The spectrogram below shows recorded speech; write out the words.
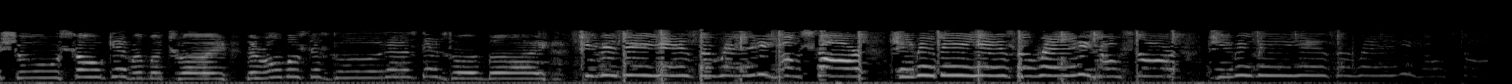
Shows, so give 'em a try. They're almost as good as Dave's Gone By. GBB is the radio star. GBB is the radio star. GBB is the radio star.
